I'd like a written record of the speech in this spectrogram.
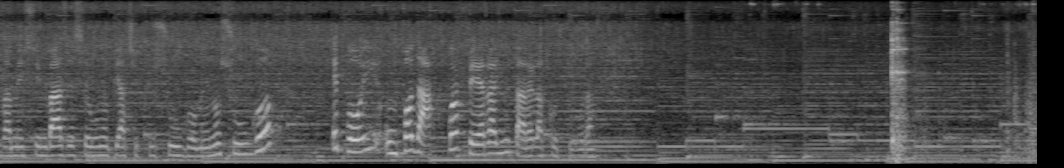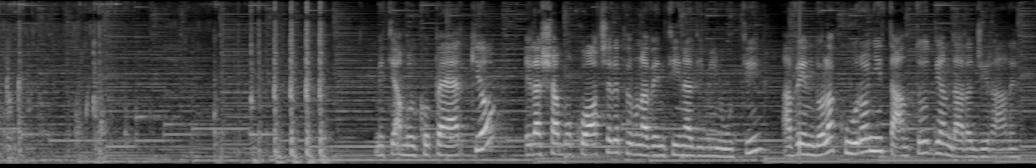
va messo in base se uno piace più sugo o meno sugo e poi un po' d'acqua per aiutare la cottura. Mettiamo il coperchio e lasciamo cuocere per una ventina di minuti, avendo la cura ogni tanto di andare a girare.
